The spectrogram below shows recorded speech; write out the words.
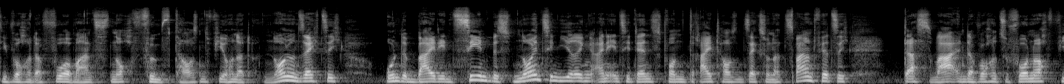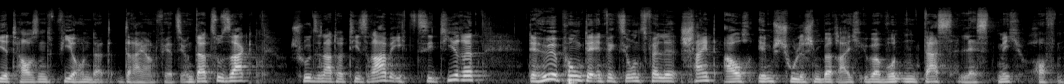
Die Woche davor waren es noch 5.469 und bei den 10 bis 19-Jährigen eine Inzidenz von 3.642. Das war in der Woche zuvor noch 4443. Und dazu sagt Schulsenator Thies Rabe, ich zitiere, der Höhepunkt der Infektionsfälle scheint auch im schulischen Bereich überwunden. Das lässt mich hoffen.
